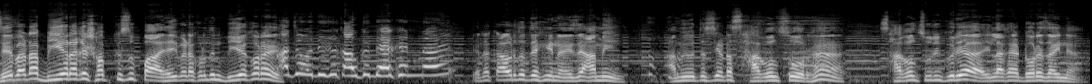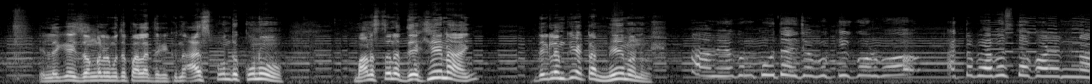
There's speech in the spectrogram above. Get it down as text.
যে বেটা বিয়ের আগে সবকিছু পায় এই বেটা কোনোদিন বিয়ে করে? আচ্ছা ওদিকে কাউকে দেখেন নাই? এটা কাউরে তো দেখি নাই যে আমি। আমি হইতেছি একটা ছাগল চোর হ্যাঁ? ছাগল চুরি করিয়া এলাকায় ডরে যাই না। এর লাগে এই জঙ্গলের মধ্যে পালা থাকে। কিন্তু আজ পর্যন্ত কোনো মানুষ তো না দেখিয়ে নাই। দেখলাম কি একটা মেয়ে মানুষ। একটা ব্যবস্থা করেন না।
